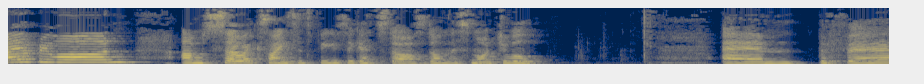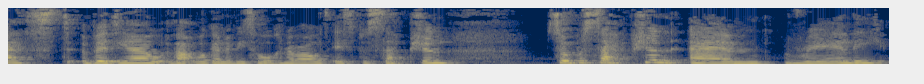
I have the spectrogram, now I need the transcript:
Hi everyone! I'm so excited for you to get started on this module. Um, the first video that we're going to be talking about is perception. So perception um, really,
